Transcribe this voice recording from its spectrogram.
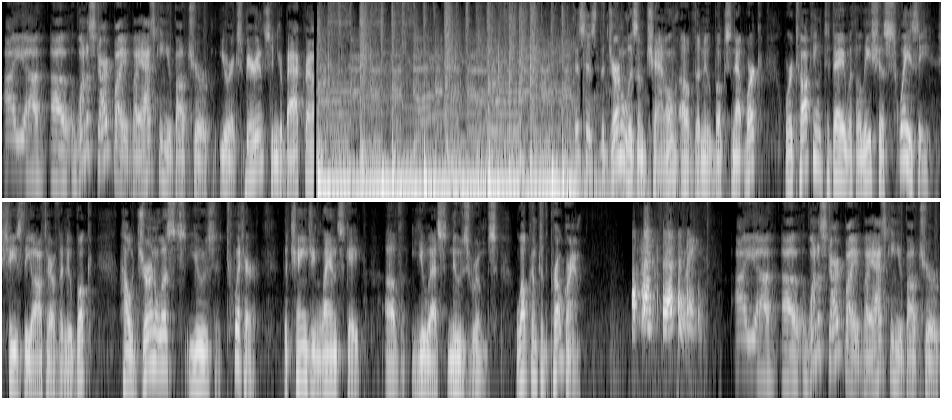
I uh, uh, want to start by, by asking you about your, your experience and your background. This is the journalism channel of the New Books Network. We're talking today with Alecia Swasy. She's the author of a new book, How Journalists Use Twitter The Changing Landscape of U.S. Newsrooms. Welcome to the program. Well, thanks for having me. I uh, uh, want to start by, by asking you about your,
